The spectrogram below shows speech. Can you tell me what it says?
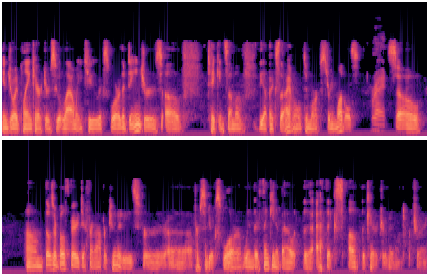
enjoyed playing characters who allow me to explore the dangers of taking some of the ethics that I hold to more extreme levels. Right. So um, those are both very different opportunities for uh, a person to explore when they're thinking about the ethics of the character they want to portray.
